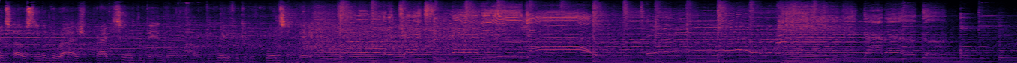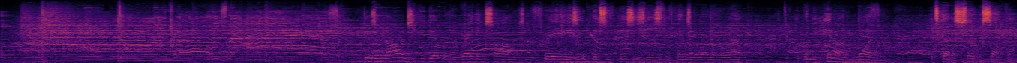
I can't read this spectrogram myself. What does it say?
parents' house in the garage, practicing with the band, going, wow, it'd be great if we could record someday. There's a knowledge that you get when you're writing songs and you're creating these little bits and pieces and these little things are running around. But when you hit on one, it's got a certain something.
